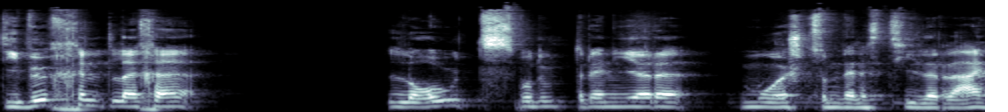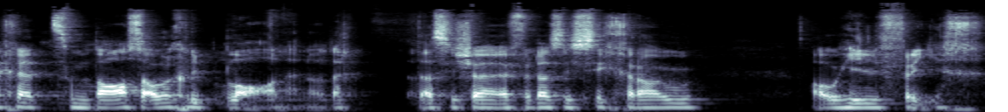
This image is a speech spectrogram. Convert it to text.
die wöchentlichen Loads, die du trainieren musst, um dieses Ziel zu erreichen, um das auch ein bisschen zu planen, oder? Das ist, äh, für das ist sicher auch, auch hilfreich.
